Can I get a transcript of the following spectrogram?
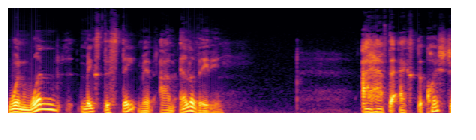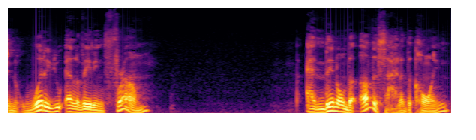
when one makes the statement, I'm elevating, I have to ask the question, what are you elevating from? And then on the other side of the coin,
